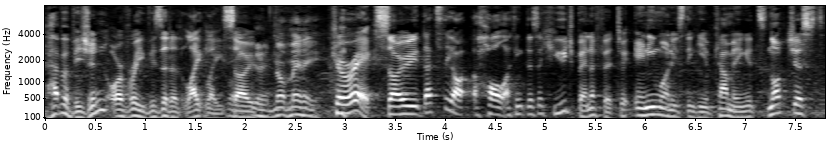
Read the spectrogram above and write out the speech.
have a vision or have revisited it lately. So yeah, not many. correct. So that's the whole. I think there's a huge benefit to anyone who's thinking of coming. It's not just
